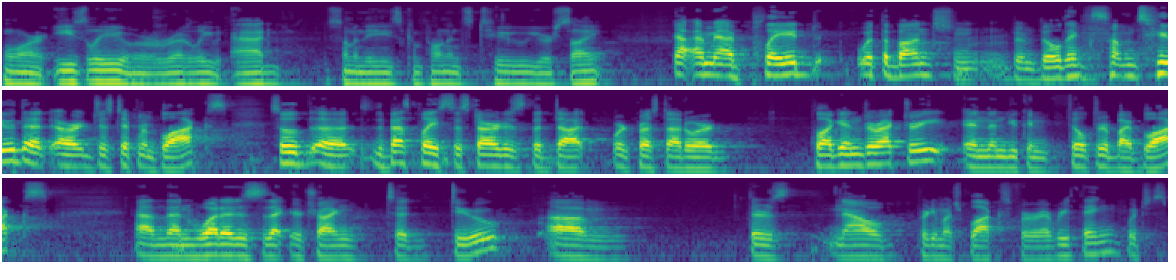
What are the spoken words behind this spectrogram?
more easily or readily add some of these components to your site? Yeah, I mean, I've played with a bunch and been building some too that are just different blocks. So the, the best place to start is the .wordpress.org plugin directory, and then you can filter by blocks, and then what it is that you're trying to do. Um, there's now pretty much blocks for everything, which is,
